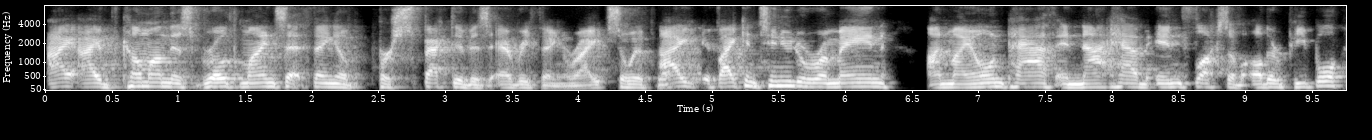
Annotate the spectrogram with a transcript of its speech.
I, I've come on this growth mindset thing of perspective is everything, right? So if I if I continue to remain on my own path and not have influx of other people,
